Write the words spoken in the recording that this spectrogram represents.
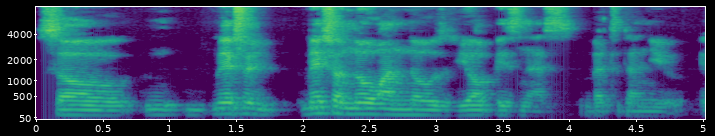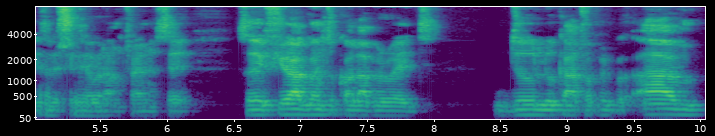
So make sure make sure no one knows your business better than you. Is basically what I'm trying to say. So if you are going to collaborate, do look out for people. Um,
